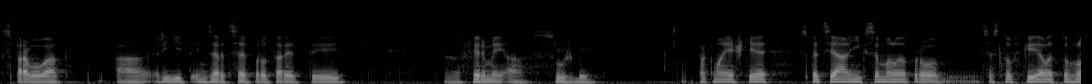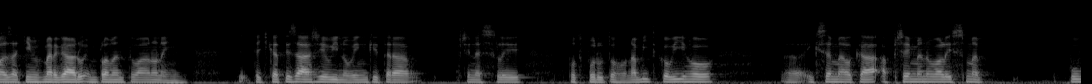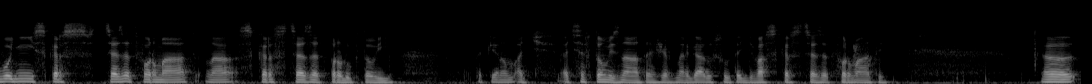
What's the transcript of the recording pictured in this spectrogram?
spravovat a řídit inzerce pro tady ty eh, firmy a služby. Pak má ještě speciální XML pro cestovky, ale tohle zatím v Mergádu implementováno není. Teďka ty zářijové novinky teda přinesly podporu toho nabídkového eh, XML a přejmenovali jsme původní skrz CZ formát na skrz CZ produktový. Tak jenom ať, ať se v tom vyznáte, že v Mergádu jsou teď dva skrz CZ formáty. Eh,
